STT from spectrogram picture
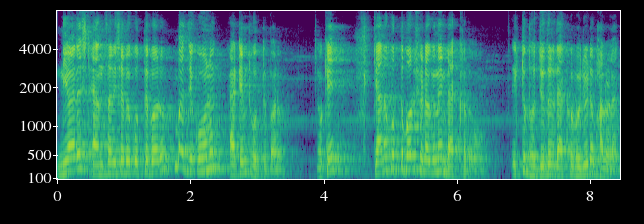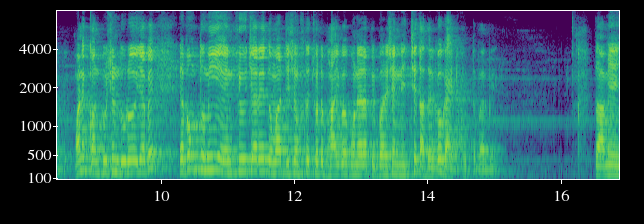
নিয়ারেস্ট অ্যান্সার হিসাবে করতে পারো বা যে কোনো অ্যাটেম্প্ট করতে পারো। ওকে কেন করতে পারো সেটাও কিন্তু আমি ব্যাখ্যা দেবো। একটু ধৈর্য ধরে দেখো ভিডিওটা, ভালো লাগবে। অনেক কনফিউশন দূর হয়ে যাবে এবং তুমি ইন ফিউচারে তোমার যে সমস্ত ছোটো ভাই বা বোনেরা প্রিপারেশন নিচ্ছে, তাদেরকেও গাইড করতে পারবে। তো আমি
